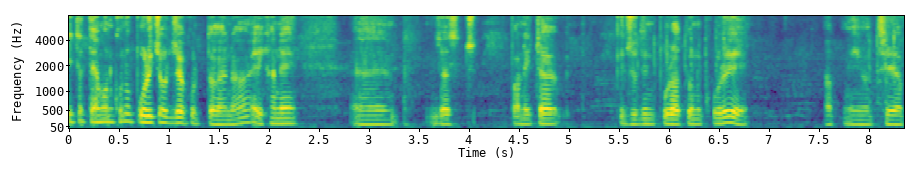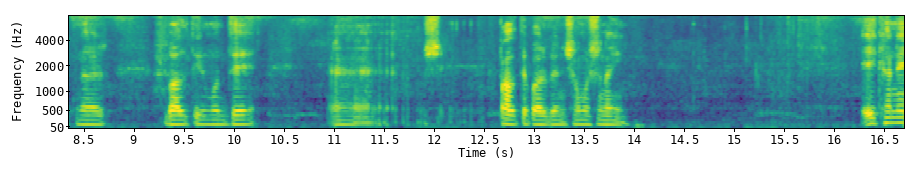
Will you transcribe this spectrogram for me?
এটা তেমন কোনো পরিচর্যা করতে হয় না। এখানে জাস্ট পানিটা কিছুদিন পুরাতন করে আপনি হচ্ছে আপনার বালতির মধ্যে পালতে পারবেন সমস্যা নাই। এইখানে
